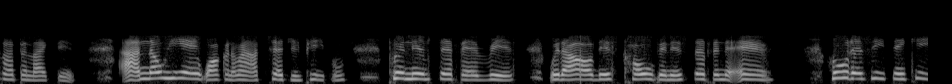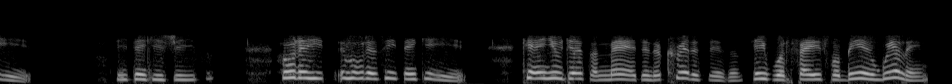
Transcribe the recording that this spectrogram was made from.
something like this. I know he ain't walking around touching people, putting himself at risk with all this COVID and stuff in the air. Who does he think he is? He think he's Jesus. Who does he who does he think he is? Can you just imagine the criticism he would face for being willing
